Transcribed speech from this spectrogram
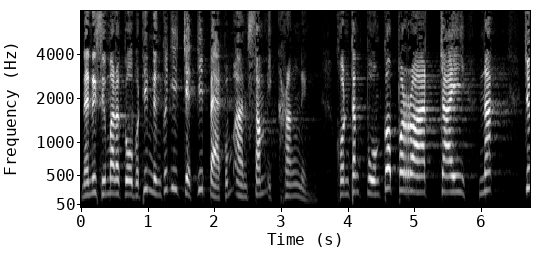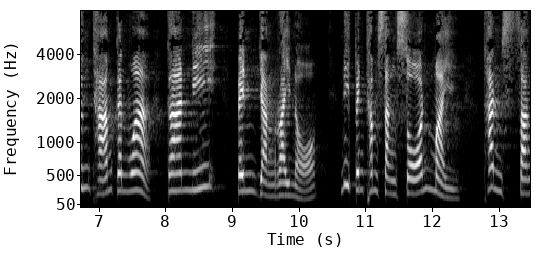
ในหนังสือมาระโกบทที่หนึ่งข้อยี่เจ็ดยี่แปดผมอ่านซ้ำอีกครั้งหนึ่ง คนทั้งปวงก็ประหลาดใจนัก จึงถามกันว่า การนี้เป็นอย่างไรหนอ นี่เป็นคำสั่งสอนใหม่ ท่านสั่ง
